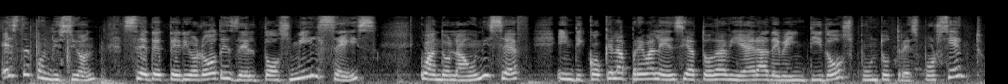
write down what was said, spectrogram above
Esta condición se deterioró desde el 2006, cuando la UNICEF indicó que la prevalencia todavía era de 22.3%.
